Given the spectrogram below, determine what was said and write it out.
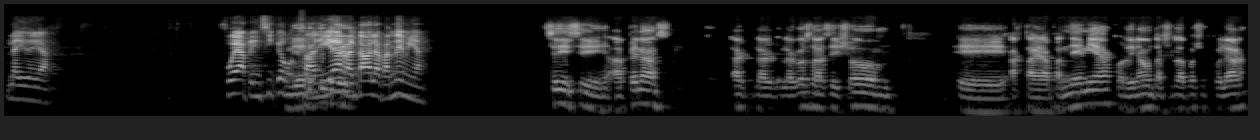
la idea? ¿Fue a principio, cuando arrancaba la pandemia? Sí, sí, apenas la, cosa así, yo eh, hasta la pandemia coordinaba un taller de apoyo escolar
